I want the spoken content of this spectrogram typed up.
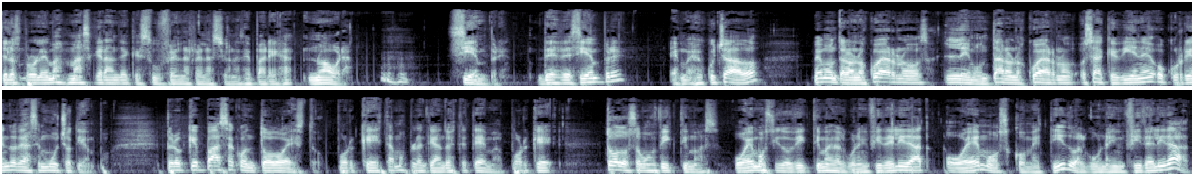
de los problemas más grandes que sufren las relaciones de pareja, no ahora, siempre. Desde siempre hemos escuchado, me montaron los cuernos, le montaron los cuernos, o sea que viene ocurriendo desde hace mucho tiempo. Pero ¿qué pasa con todo esto? ¿Por qué estamos planteando este tema? Porque todos somos víctimas o hemos sido víctimas de alguna infidelidad o hemos cometido alguna infidelidad.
